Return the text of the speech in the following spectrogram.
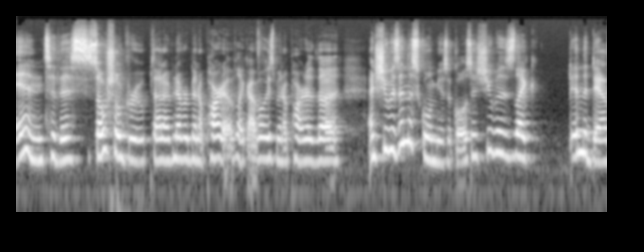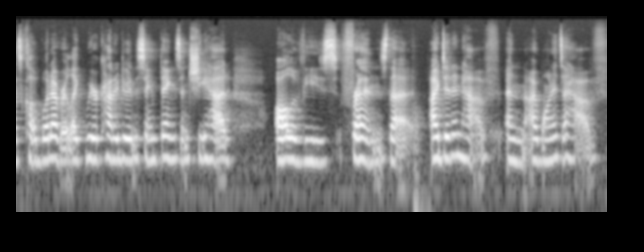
in to this social group that i've never been a part of. Like i've always been a part of the and she was in the school musicals and she was like in the dance club whatever. Like we were kind of doing the same things and she had all of these friends that i didn't have and i wanted to have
